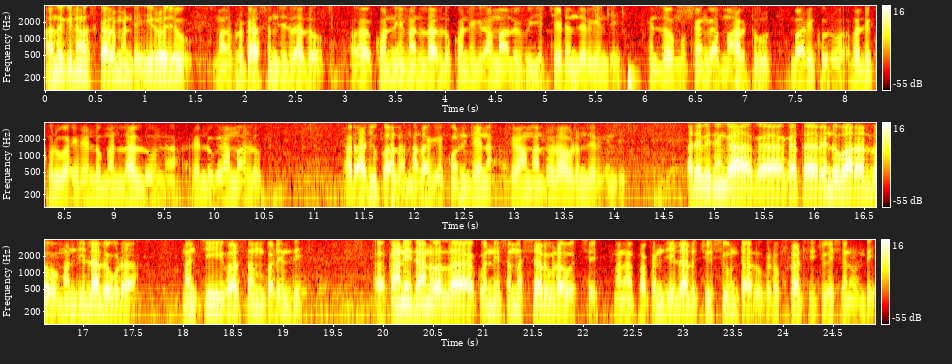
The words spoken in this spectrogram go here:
అందరికీ నమస్కారం అండి. ఈరోజు మన ప్రకాశం జిల్లాలో కొన్ని మండలాలు కొన్ని గ్రామాలు విజిట్ చేయడం జరిగింది. ఇందులో ముఖ్యంగా మార్టూర్ బారికురువ వల్లికురువ ఈ రెండు మండలాల్లో ఉన్న రెండు గ్రామాలు రాజుపాలెం అలాగే కొన్నిదేన గ్రామాల్లో రావడం జరిగింది. అదేవిధంగా గత రెండు వారాల్లో మన జిల్లాలో కూడా మంచి వర్షం పడింది. కానీ దానివల్ల కొన్ని సమస్యలు కూడా వచ్చాయి. మన పక్కన జిల్లాలు చూసి ఉంటారు ఇక్కడ ఫ్లడ్ సిచ్యువేషన్ ఉంది.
